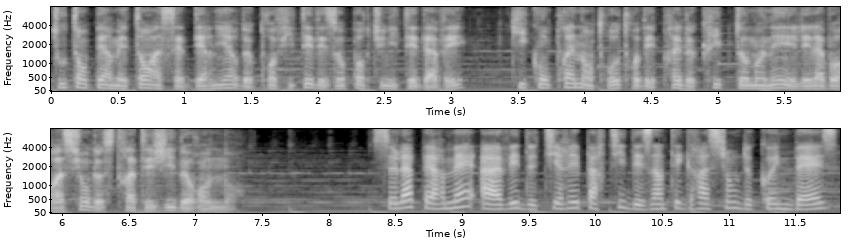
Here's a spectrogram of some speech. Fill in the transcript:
tout en permettant à cette dernière de profiter des opportunités d'AV, qui comprennent entre autres des prêts de crypto-monnaies et l'élaboration de stratégies de rendement. Cela permet à AV de tirer parti des intégrations de Coinbase,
